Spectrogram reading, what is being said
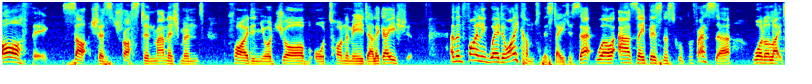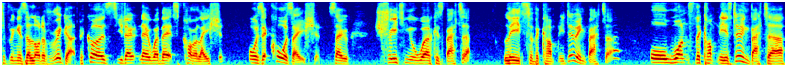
are things such as trust in management, pride in your job, autonomy, delegation. And then finally, where do I come to this data set? Well, as a business school professor, what I like to bring is a lot of rigor because you don't know whether it's correlation or is it causation. So treating your workers better leads to the company doing better, or once the company is doing better,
